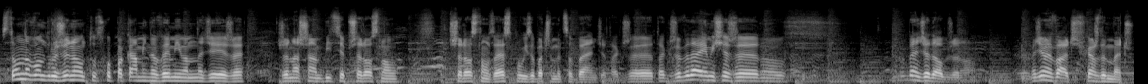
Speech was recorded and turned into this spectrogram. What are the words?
z tą nową drużyną, tu z chłopakami nowymi, mam nadzieję, że, że nasze ambicje przerosną, przerosną zespół i zobaczymy co będzie. Także, także wydaje mi się, że no, będzie dobrze. No. Będziemy walczyć w każdym meczu.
